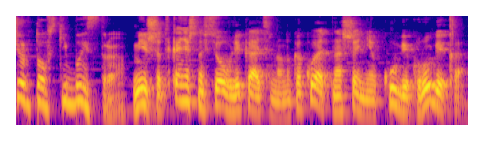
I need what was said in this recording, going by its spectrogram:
чертовски быстро. Миша, это, конечно, все увлекательно, но какое отношение кубик Рубика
